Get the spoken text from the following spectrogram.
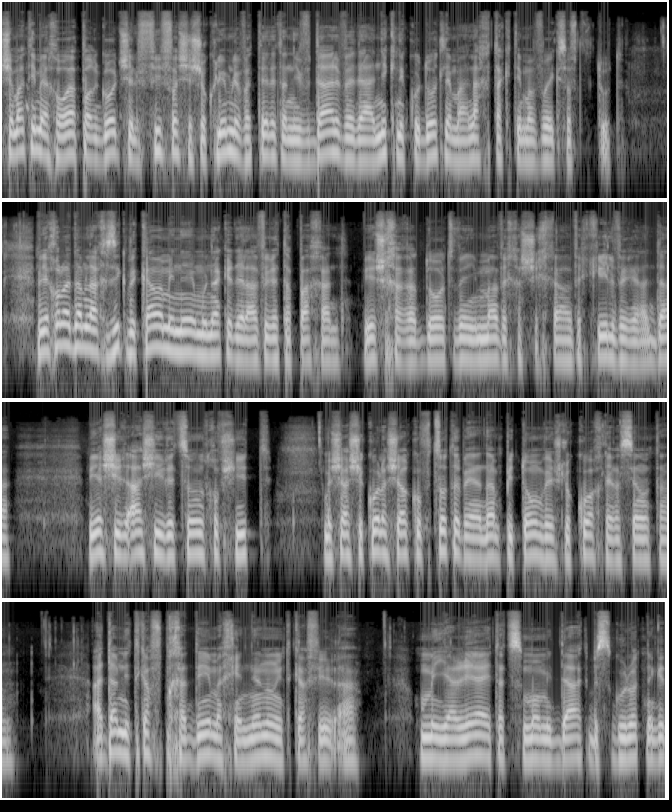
שמעתי מאחורי הפרגוד של פיפ"א ששוקלים לבטל את הנבדל ולהעניק נקודות למהלך טקטי מבריק, סוף ציטוט. ויכול אדם להחזיק בכמה מיני אמונה כדי להעביר את הפחד, ויש חרדות ואימה וחשיכה וחיל ורעדה, ויש יראה שהיא רצונות חופשית, בשעה שכל השאר קופצות על בן אדם פתאום ויש לו כוח לרסן אותן. אדם נתקף פחדים, אך איננו נתקף יראה. הוא מיירע את עצמו מדעת בסגולות נגד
